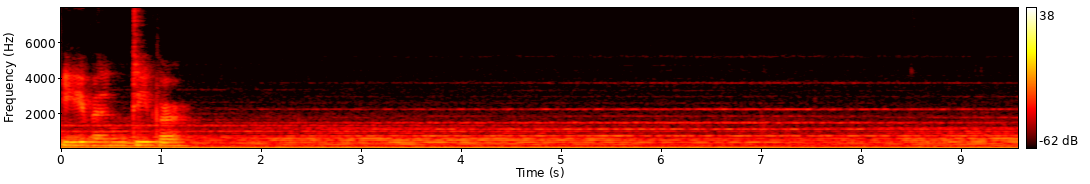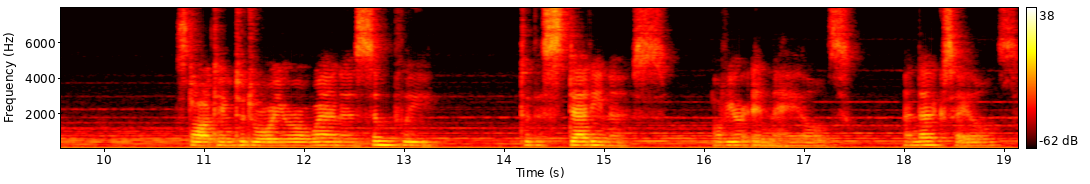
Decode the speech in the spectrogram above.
even deeper. Starting to draw your awareness simply to the steadiness of your inhales and exhales.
